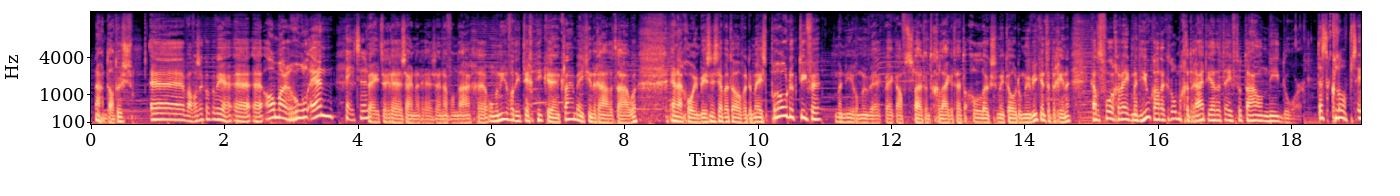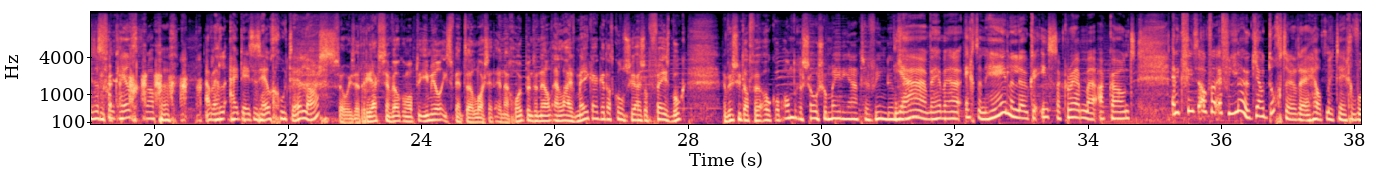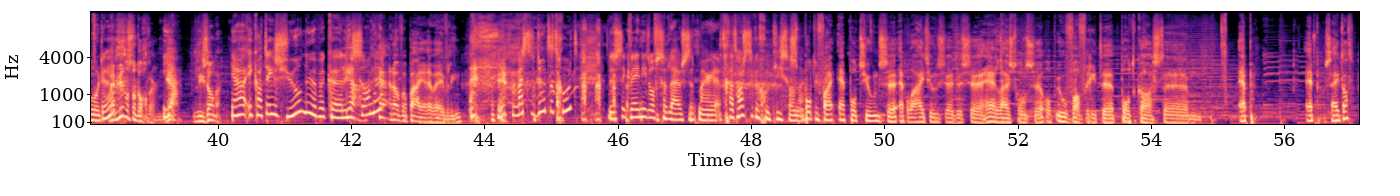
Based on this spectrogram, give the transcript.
Nou, dat dus. Eh, waar was ik ook alweer? Eh Almar, Roel en Peter. Peter zijn, er, zijn er vandaag. om in ieder geval die technieken een klein beetje in de gaten te houden. En aan Gooi in Business hebben we het over de meest productieve manier om uw werkweek af te sluiten. En tegelijkertijd de allerleukste methode om uw weekend te beginnen. Ik had het vorige week met Hielke had ik het omgedraaid. Die had het even totaal niet door. Dat klopt, en dat vond ik heel grappig. Ja, wel, hij deed het heel goed, hè, Lars? Zo is het. Reacties zijn welkom op de e-mail. Iets met uh, lars.nagooi.nl. En live meekijken, dat kon juist op Facebook. En wist u dat we ook op andere social media te vinden? Ja, we hebben echt een hele leuke Instagram-account. En ik vind het ook wel even leuk. Jouw dochter eh, helpt mij tegenwoordig. Mijn middelste dochter. Ja. Ja. Lisanne. Ja, ik had eerst Jules, nu heb ik eh, Lisanne. Ja, ja, en over een paar jaar hebben we Evelien. Maar ze doet het goed. Dus ik weet niet of ze luistert, maar het gaat hartstikke goed, Lisanne. Spotify, Apple Tunes, eh, Apple iTunes. eh, dus herluister ons op uw favoriete podcast app. App, zei ik dat?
